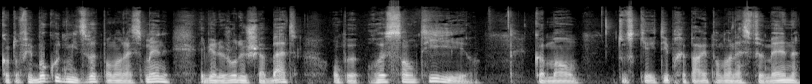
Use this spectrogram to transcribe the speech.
Quand on fait beaucoup de mitzvot pendant la semaine, eh bien, le jour de Shabbat, on peut ressentir comment tout ce qui a été préparé pendant la semaine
